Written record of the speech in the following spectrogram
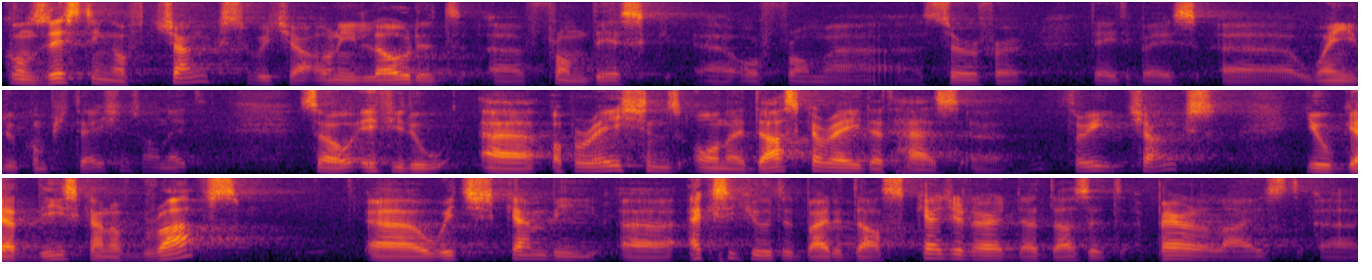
consisting of chunks which are only loaded uh, from disk uh, or from a server database uh, when you do computations on it. So if you do uh, operations on a Dask array that has uh, three chunks, you get these kind of graphs uh, which can be uh, executed by the Dask scheduler that does it parallelized, uh,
